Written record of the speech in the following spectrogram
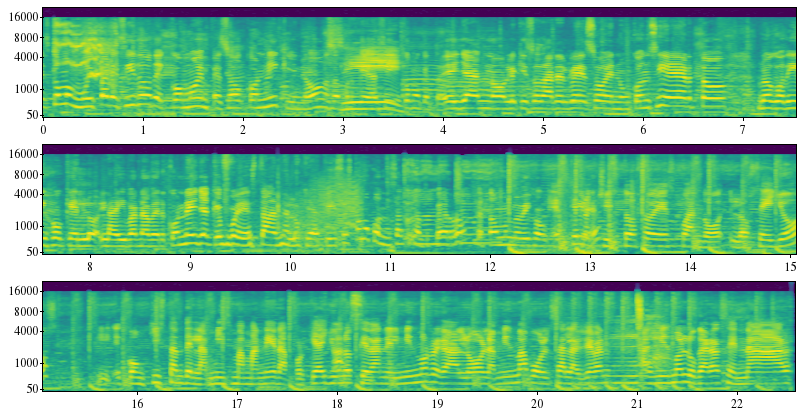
es como muy parecido de cómo empezó con Nicky, ¿no? O sea, porque Sí. así como que ella no le quiso dar el beso en un concierto, luego dijo que lo- la iban a ver con ella, que fue esta analogía que hizo. Es como cuando sacan a tu perro, que todo el mundo dijo. Es que ¿qué? lo chistoso es cuando los sellos conquistan de la misma manera, porque hay unos Ah, que dan el mismo regalo, la misma bolsa, la llevan al mismo lugar a cenar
